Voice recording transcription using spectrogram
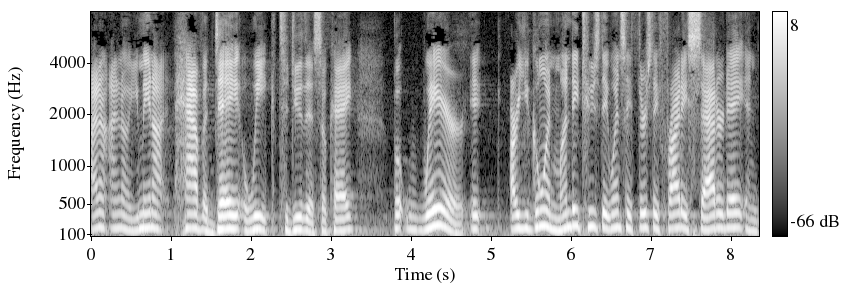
I don't, I don't know, you may not have a day a week to do this, okay? But where? It, are you going Monday, Tuesday, Wednesday, Thursday, Friday, Saturday, and,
